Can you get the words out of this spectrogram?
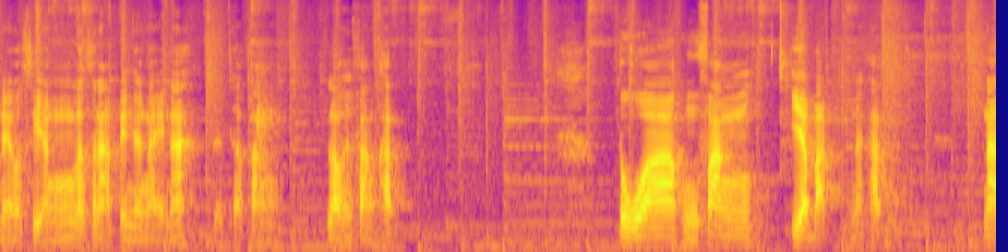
แนวเสียงลักษณะเป็นยังไงนะ เดี๋ยวจะฟังเล่าให้ฟังครับ ตัวหูฟังเอียบัดนะครับ หน้า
